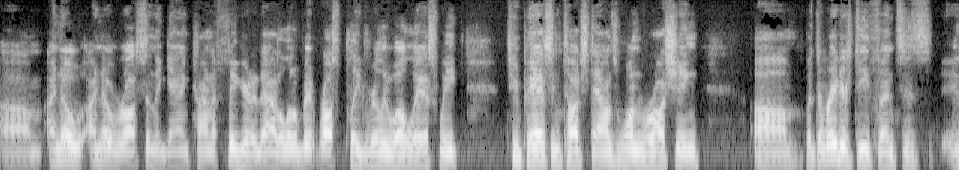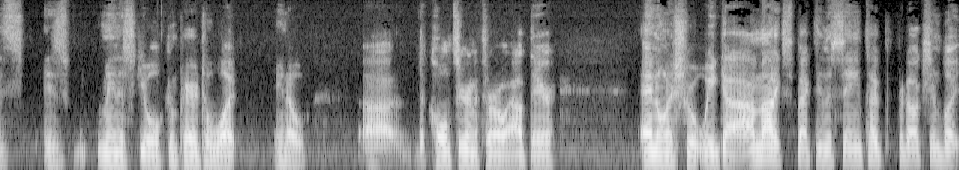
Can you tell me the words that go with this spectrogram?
Um, I know I know Russ and the gang kind of figured it out a little bit. Russ played really well last week, two passing touchdowns, one rushing. Um, but the Raiders defense is is is minuscule compared to what you know uh, the Colts are going to throw out there. And on a short week, I, I'm not expecting the same type of production. But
